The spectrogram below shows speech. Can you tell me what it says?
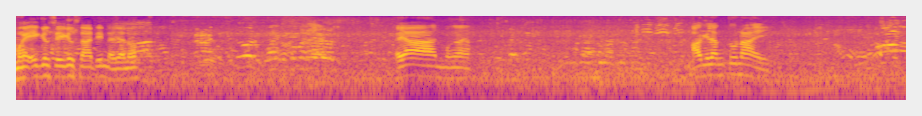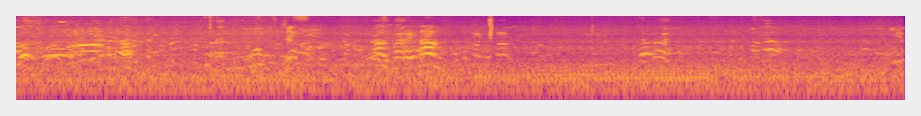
mga eagles eagles natin. Ayan o ayan mga agilang tunay Thank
